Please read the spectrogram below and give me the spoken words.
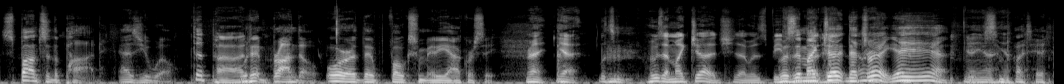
sponsor the pod, as you will. The pod. Wouldn't Brawndo or the folks from Idiocracy? Right. Yeah. Let's. Who's that? Mike Judge. That was. Beavis Was it Mike Judge? That's Oh, right. Yeah, yeah, yeah. Yeah, yeah, and yeah. Butthead.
